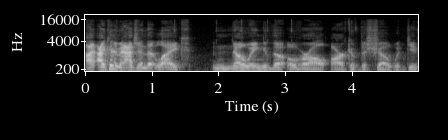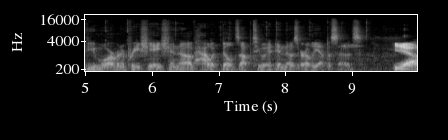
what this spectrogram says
I I can imagine that like knowing the overall arc of the show would give you more of an appreciation of how it builds up to it in those early episodes. Yeah.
